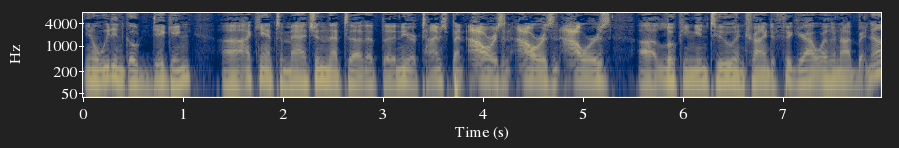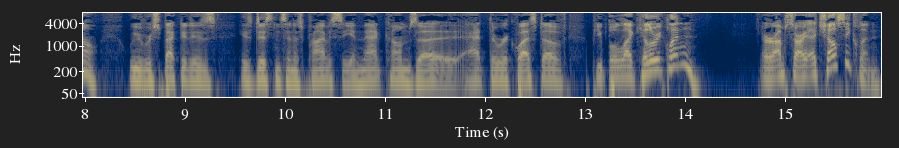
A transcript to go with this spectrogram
you know, we didn't go digging. Uh, I can't imagine that uh, that the New York Times spent hours and hours and hours uh, looking into and trying to figure out whether or not. But no, we respected his his distance and his privacy, and that comes uh, at the request of people like Hillary Clinton, or I'm sorry, uh, Chelsea Clinton,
